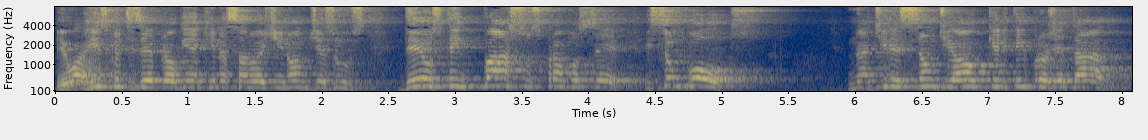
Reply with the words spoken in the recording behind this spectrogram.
eu arrisco dizer para alguém aqui nessa noite, em nome de Jesus: Deus tem passos para você, e são poucos, na direção de algo que Ele tem projetado.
